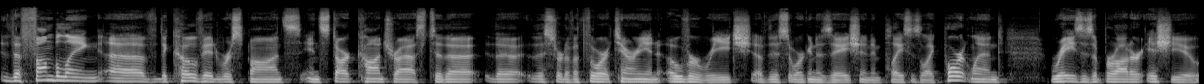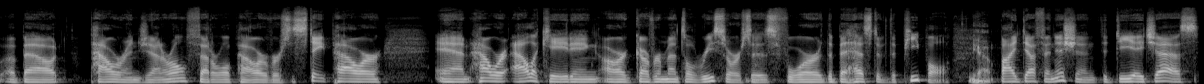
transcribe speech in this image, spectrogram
the the fumbling of the COVID response in stark contrast to the the the sort of authoritarian overreach of this organization in places like Portland raises a broader issue about power in general, federal power versus state power, and how we're allocating our governmental resources for the behest of the people. Yeah. By definition, the DHS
